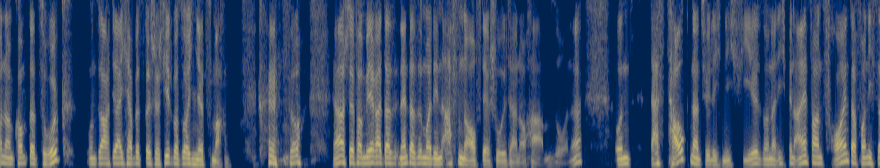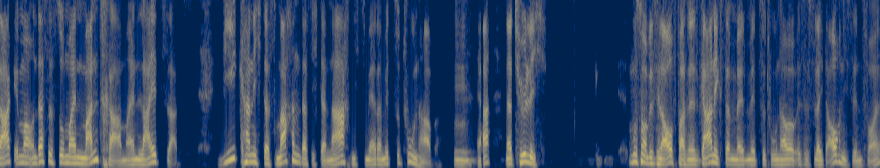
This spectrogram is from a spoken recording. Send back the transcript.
und dann kommt er zurück und sagt, ja, ich habe jetzt recherchiert, was soll ich denn jetzt machen? so, ja, Stefan Mehrer das, nennt das immer den Affen auf der Schulter noch haben, so, ne? Und das taugt natürlich nicht viel, sondern ich bin einfach ein Freund davon. Ich sage immer, und das ist so mein Mantra, mein Leitsatz. Wie kann ich das machen, dass ich danach nichts mehr damit zu tun habe? Mhm. Ja, natürlich muss man ein bisschen aufpassen. Wenn ich gar nichts damit mit zu tun habe, ist es vielleicht auch nicht sinnvoll.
